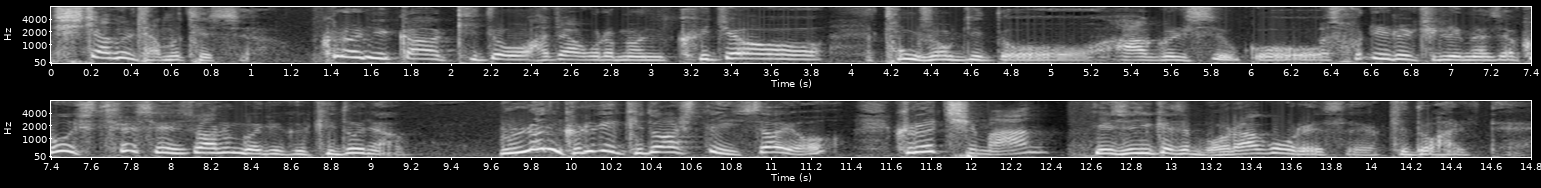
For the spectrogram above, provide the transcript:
시작을 잘못했어요. 그러니까 기도하자 그러면 그저 통성기도 악을 쓰고 소리를 지르면서 그거 스트레스 해소하는 거지 그 기도냐고. 물론 그렇게 기도할 수도 있어요. 그렇지만 예수님께서 뭐라고 그랬어요? 기도할 때.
